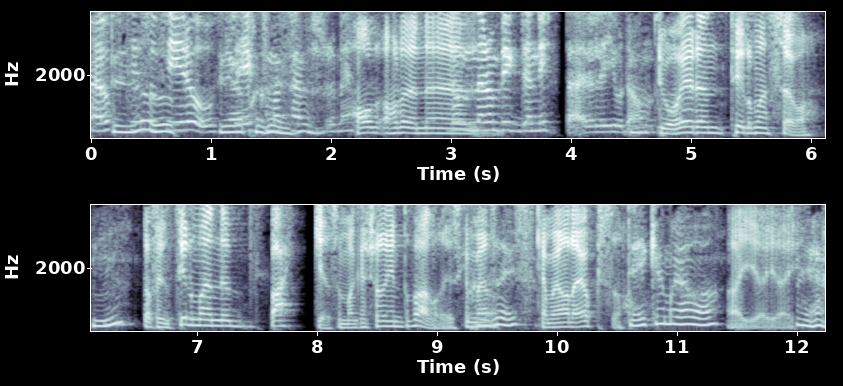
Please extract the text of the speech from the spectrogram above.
Ja, upp till Sofiero, Ja, 3,5 precis. kilometer. Har, har den, eh, De, när de byggde nytt där, eller gjorde om. Då är den till och med så. Mm, Där finns till och med en backe som man kan köra intervaller i. Ska man, precis. kan man göra det också? Det kan man göra. Aj, aj, aj. Ja.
